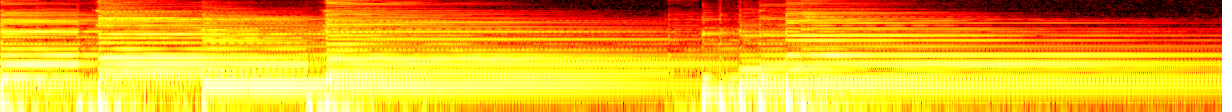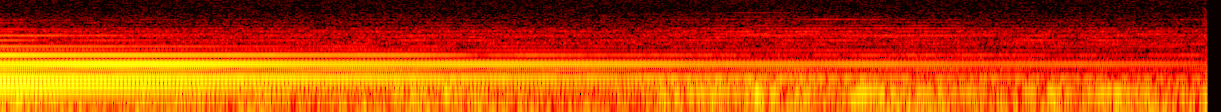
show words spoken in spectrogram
Música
